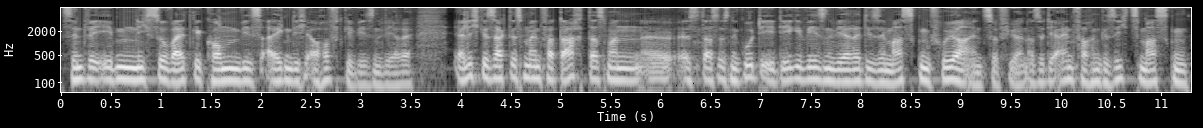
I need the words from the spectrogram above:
sind wir eben nicht so weit gekommen, wie es eigentlich erhofft gewesen wäre. Ehrlich gesagt ist mein Verdacht, dass man äh, es, dass es eine gute Idee gewesen wäre, diese Masken früher einzuführen. Also die einfachen Gesichtsmasken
